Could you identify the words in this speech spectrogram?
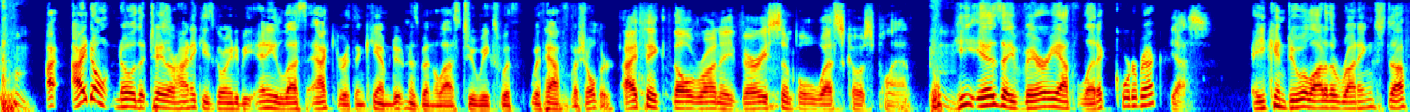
I, I don't know that Taylor Heinicke is going to be any less accurate than Cam Newton has been the last two weeks with, with half of a shoulder. I think they'll run a very simple West Coast plan. He is a very athletic quarterback. Yes. He can do a lot of the running stuff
